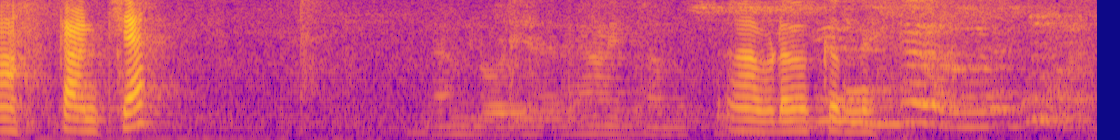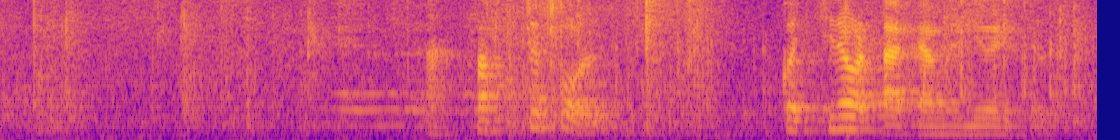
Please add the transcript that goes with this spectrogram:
ആ കാണിച്ച. ആ അവിടെ വെക്കുന്നേ. ഫസ്റ്റ് ഓഫ് ഓൾ കൊച്ചിനെ ഒട്ടാക്കാൻ വേണ്ടി മേടിച്ചത്.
